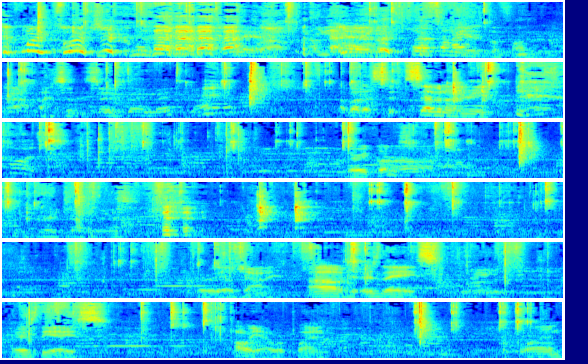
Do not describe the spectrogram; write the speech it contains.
My pleasure. Yeah, that's, that's I said the same thing, man. How about a seven underneath? Close. Very close. Great job, man. There we go, Johnny. Oh, there's the ace. There's the ace. Oh yeah, we're playing. We're playing.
